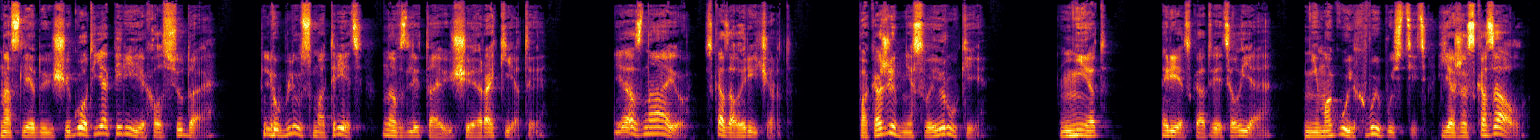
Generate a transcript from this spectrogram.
На следующий год я переехал сюда. Люблю смотреть на взлетающие ракеты. «Я знаю», — сказал Ричард. «Покажи мне свои руки». «Нет», — резко ответил я. «Не могу их выпустить, я же сказал».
